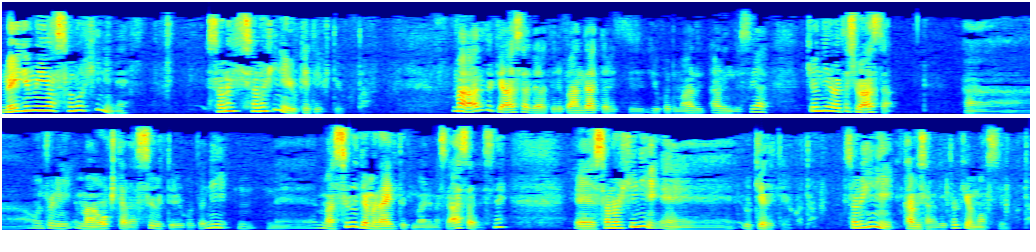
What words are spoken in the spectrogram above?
恵みはその日にね、その日その日に受けていくということ。まあ、ある時は朝であったり晩であったりということもあるあるんですが、基本的に私は朝、あ本当に、まあ、起きたらすぐということに、ね、まあ、すぐでもない時もあります。朝ですね。えー、その日に、えー、受けるということ。その日に神様の時を持つということ。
